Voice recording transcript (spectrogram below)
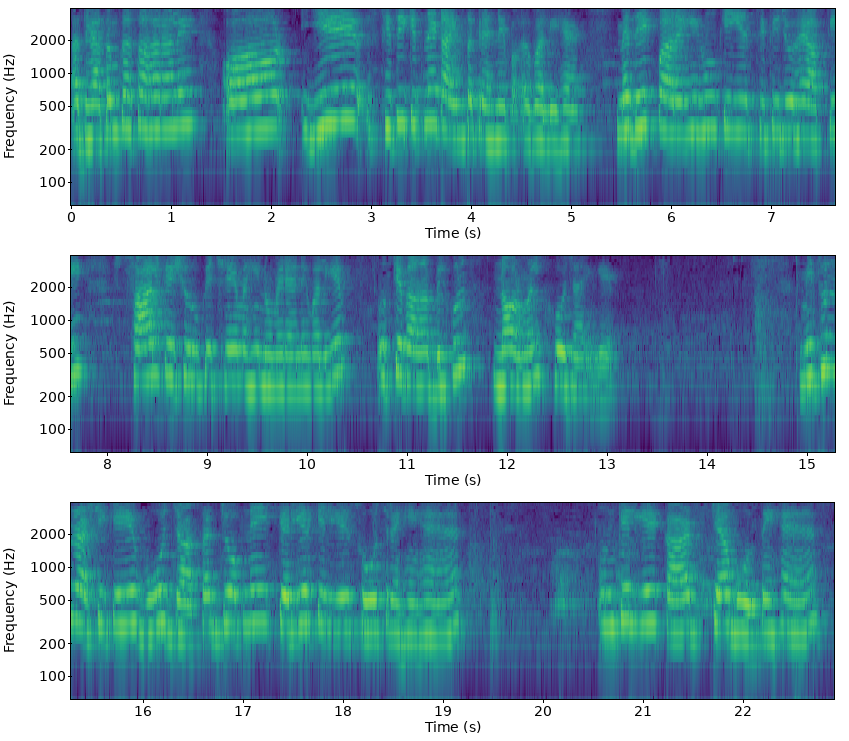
अध्यात्म का सहारा लें, और ये स्थिति कितने टाइम तक रहने वाली है? मैं देख पा रही हूँ कि ये स्थिति जो है आपकी साल के शुरू के छह महीनों में रहने वाली है। उसके बाद आप बिल्कुल नॉर्मल हो जाएँगे। मिथुन राशि के वो जातक जो अपने करियर के लिए सोच रहे हैं, उनके लिए कार्ड्स क्या बोलते हैं?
